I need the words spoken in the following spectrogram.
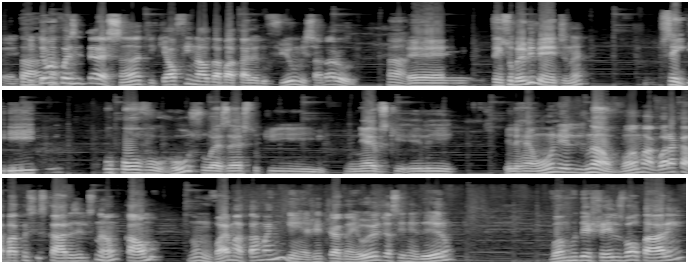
É, tá, e tem uma tá. coisa interessante, que ao final da batalha do filme, sabe, Haroldo? Ah. É, tem sobreviventes, né? Sim. E o povo russo, o exército que Nevsky, ele ele reúne, eles, não, vamos agora acabar com esses caras. Eles, não, calma, não vai matar mais ninguém. A gente já ganhou, eles já se renderam. Vamos deixar eles voltarem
